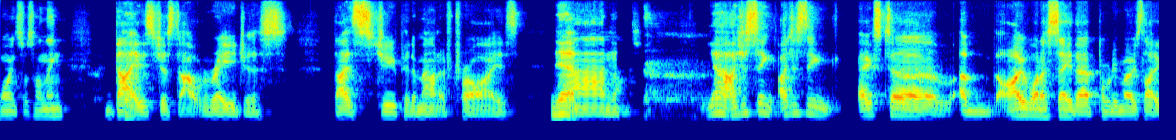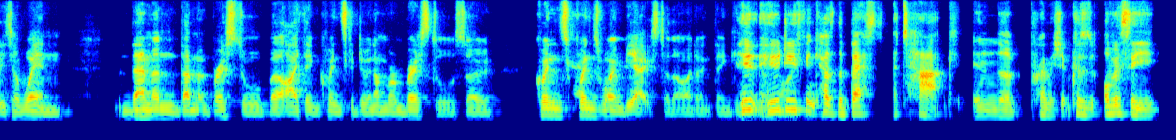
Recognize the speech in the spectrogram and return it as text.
points or something. That Yeah. is just outrageous. That is stupid amount of tries. yeah, And yeah, I just think I just think Exeter. Uh, I want to say they're probably most likely to win them and them and Bristol, but I think Quins could do a number on Bristol. So Quins Quins won't be Exeter though. I don't think. Who who do you think has the best attack in the Premiership? Because obviously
